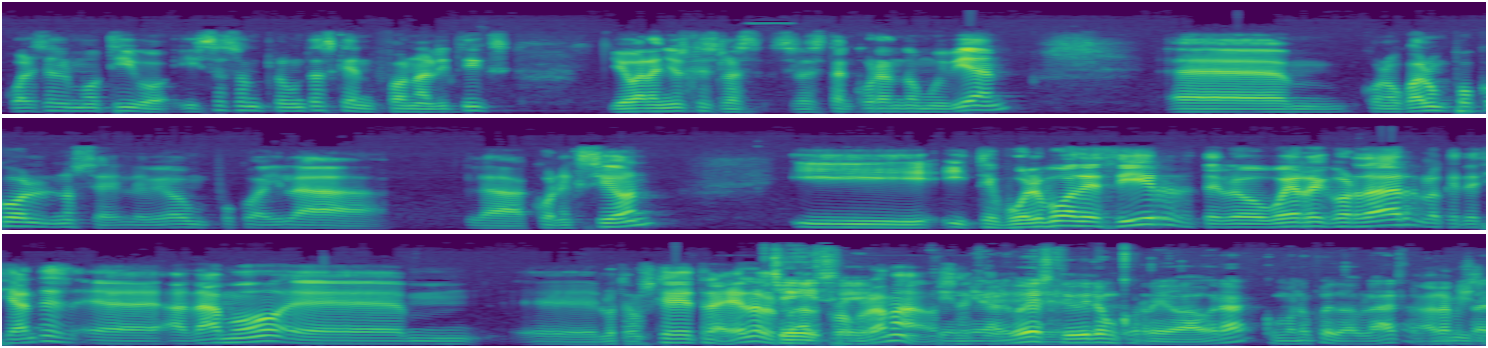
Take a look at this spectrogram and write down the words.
¿cuál es el motivo? Y esas son preguntas que en Faunalytics llevan años que se las, están curando muy bien. Em, con lo cual, un poco, no sé, le veo un poco ahí la, conexión. Y, te vuelvo a decir, te lo voy a recordar, lo que te decía antes, eh, Adamo, em, eh, lo tenemos que traer al, programa. Voy a escribir un correo ahora, como no puedo hablar. Ahora mismo.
